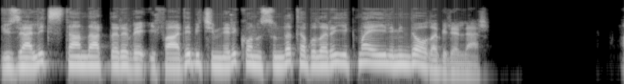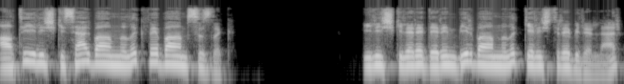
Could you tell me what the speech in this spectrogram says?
Güzellik standartları ve ifade biçimleri konusunda tabuları yıkma eğiliminde olabilirler. 6. İlişkisel bağımlılık ve bağımsızlık. İlişkilere derin bir bağımlılık geliştirebilirler,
